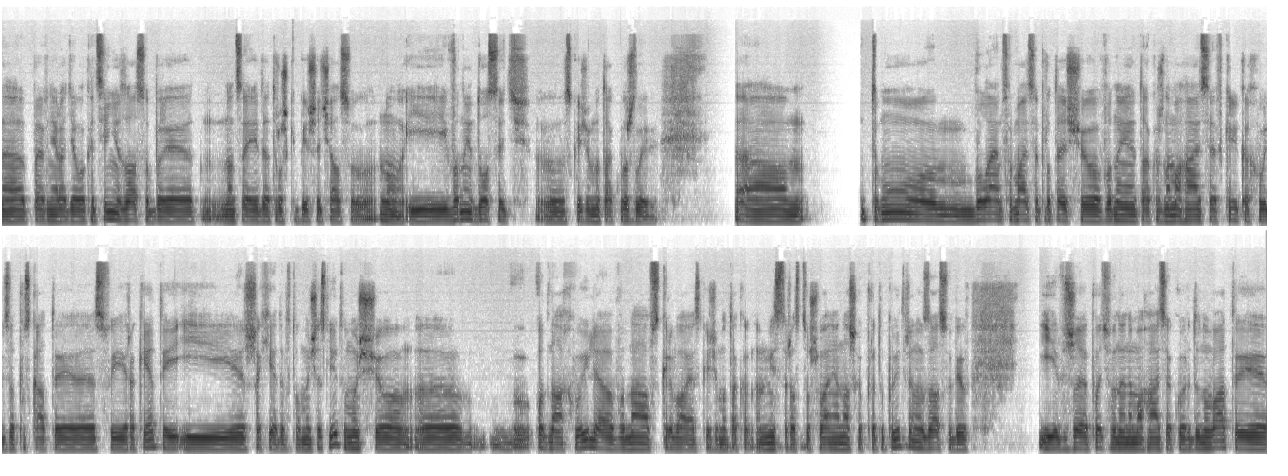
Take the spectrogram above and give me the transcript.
е, певні радіолокаційні засоби на це йде трошки більше часу. Ну і вони досить, е, скажімо так, важливі. Е, Тому була інформація про те, що вони також намагаються в кілька хвиль запускати свої ракети і шахеди, в тому числі, тому що е, одна хвиля вона вскриває, скажімо так, місце розташування наших протиповітряних засобів, і вже потім вони намагаються координувати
